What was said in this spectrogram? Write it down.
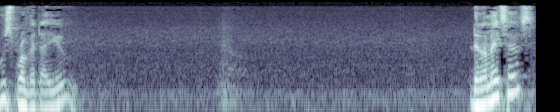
whose prophet are you? Did that make sense?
